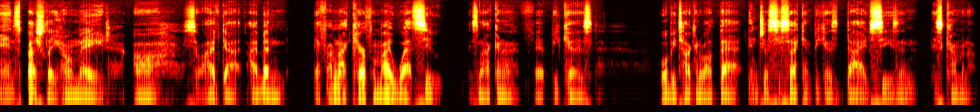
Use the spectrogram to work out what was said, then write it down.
And especially homemade. Oh, so I've got, I've been, if I'm not careful, my wetsuit is not going to fit because we'll be talking about that in just a second because dive season is coming up.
